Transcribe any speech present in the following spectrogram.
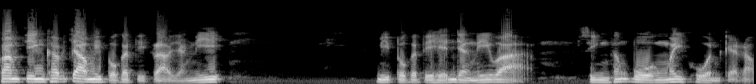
ความจริงข้าพเจ้ามีปกติกล่าวอย่างนี้ มีปกติเห็นอย่างนี้ว่า สิ่งทั้งปวงไม่ควรแก่เรา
